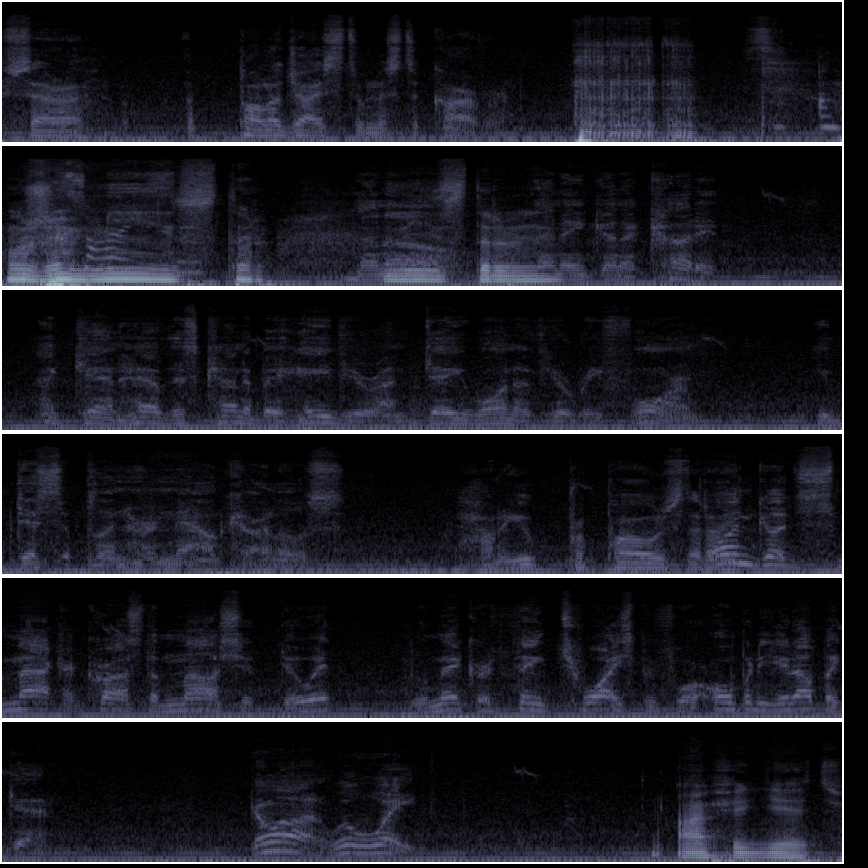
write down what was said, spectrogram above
Sarah, apologize to Mr. Carver. I'm Уже sorry, мистер. No, no, Мистер, блин. that ain't gonna cut it. I can't have this kind of behavior on day one of your reform. You discipline her now, Carlos. How do you propose that I... One good smack across the mouth should do it. It'll make her think twice before opening it up again. Go on, we'll wait. Офигеть.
